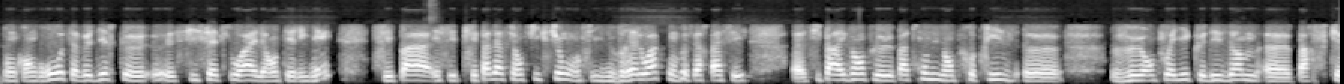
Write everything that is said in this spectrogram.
donc en gros, ça veut dire que si cette loi elle est entérinée, c'est pas c'est pas de la science-fiction, hein, c'est une vraie loi qu'on veut faire passer. si par exemple le patron d'une entreprise veut employer que des hommes euh, parce qu'il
